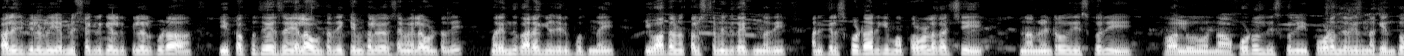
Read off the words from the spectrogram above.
కాలేజీ పిల్లలు ఎంఎస్ అగ్రికల్చర్ పిల్లలు కూడా ఈ ప్రకృతి వ్యవసాయం ఎలా ఉంటుంది కెమికల్ వ్యవసాయం ఎలా ఉంటుంది మరి ఎందుకు ఆరోగ్యాలు జరిగిపోతున్నాయి ఈ వాతావరణం కలుషితం ఎందుకు అవుతున్నది అని తెలుసుకోవడానికి మా పొరవాళ్ళకి వచ్చి నన్ను ఇంటర్వ్యూ తీసుకొని వాళ్ళు నా ఫోటోలు తీసుకొని పోవడం జరిగింది. నాకు ఎంతో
